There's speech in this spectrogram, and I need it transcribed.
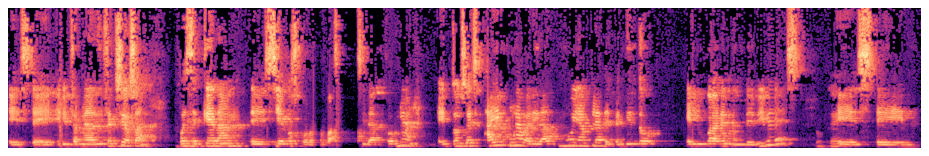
este, enfermedad infecciosa, pues se quedan eh, ciegos por opacidad corneal. Entonces, hay una variedad muy amplia dependiendo el lugar en donde vives, este,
